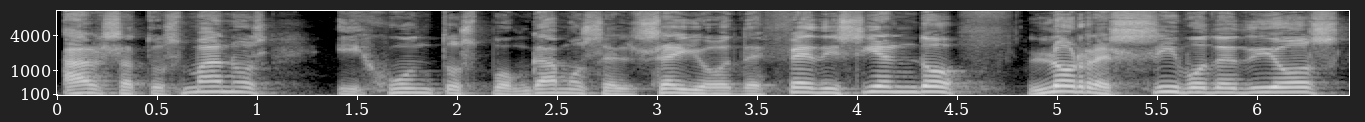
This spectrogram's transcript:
Alza tus manos y juntos pongamos el sello de fe diciendo, lo recibo de Dios,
